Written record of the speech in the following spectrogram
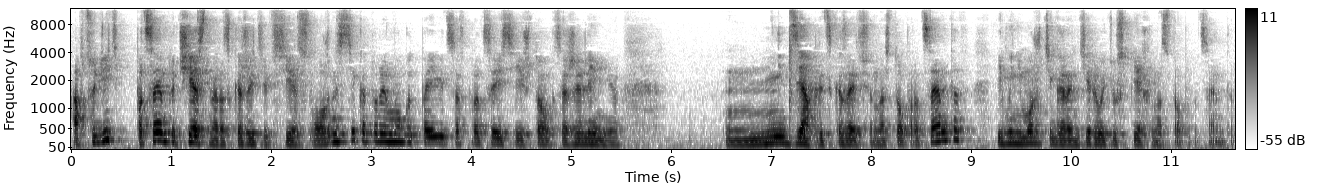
Обсудить пациенту честно расскажите все сложности, которые могут появиться в процессе, и что, к сожалению, нельзя предсказать все на 100%, и вы не можете гарантировать успех на 100%.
